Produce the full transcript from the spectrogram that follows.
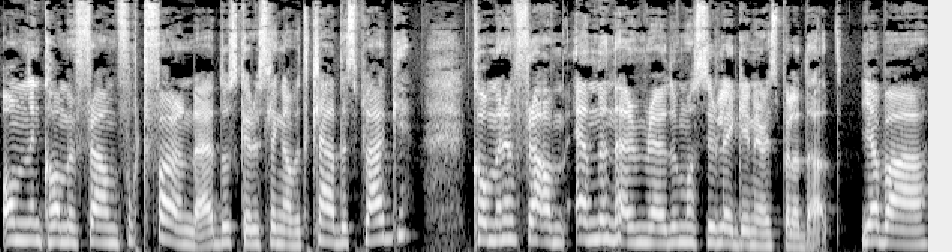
Om den kommer fram fortfarande, då ska du slänga av ett klädesplagg. Kommer den fram ännu närmre, då måste du lägga dig ner och spela död. Jag bara,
